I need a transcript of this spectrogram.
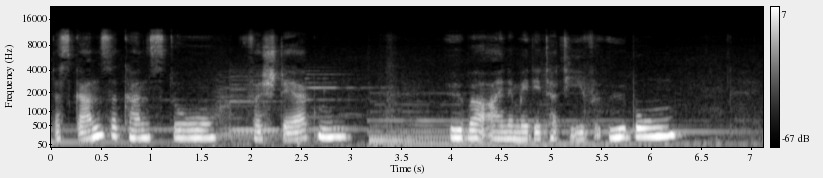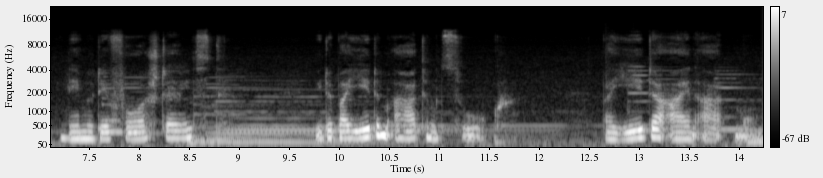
Das Ganze kannst du verstärken über eine meditative Übung, indem du dir vorstellst, wie du bei jedem Atemzug, bei jeder Einatmung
